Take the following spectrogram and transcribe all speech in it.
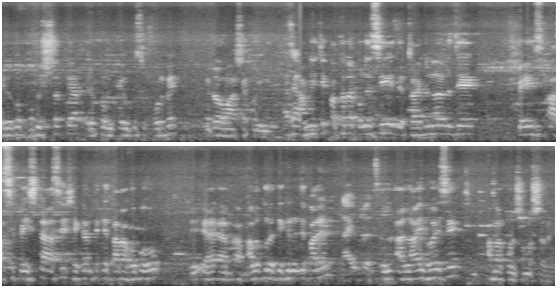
এরকম ভবিষ্যতে আর এরকম কেউ কিছু করবে এটাও আমার আশা করি না আমি যে কথাটা বলেছি যে ট্রাইব্যুনালের যে পেজ আছে পেজটা আছে সেখান থেকে তারা হুবহু ভালো করে দেখে নিতে পারেন। লাইভ হয়েছে আমার কোনো সমস্যা নেই।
